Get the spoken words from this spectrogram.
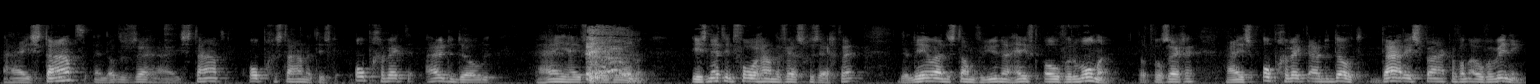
hij staat, en dat is zeggen, hij staat opgestaan. Het is de opgewekte uit de doden. Hij heeft overwonnen. Is net in het voorgaande vers gezegd. Hè? De leeuw de stam van Juda heeft overwonnen. Dat wil zeggen, hij is opgewekt uit de dood. Daar is sprake van overwinning.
